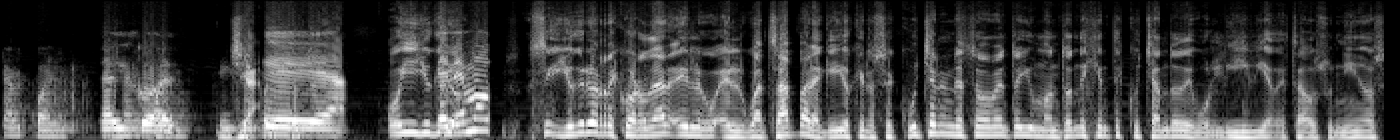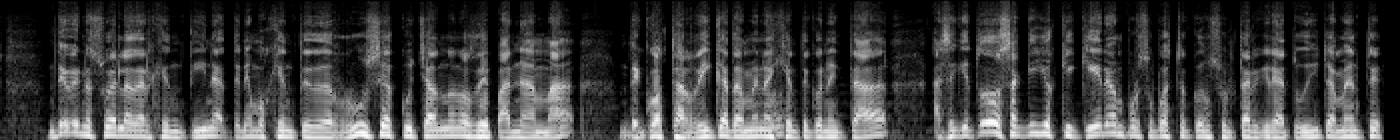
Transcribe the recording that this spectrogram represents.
Tal cual. Tal, cual. Ya. Oye, yo quiero, sí, yo quiero recordar el, WhatsApp para aquellos que nos escuchan en este momento. Hay un montón de gente escuchando de Bolivia, de Estados Unidos, de Venezuela, de Argentina. Tenemos gente de Rusia escuchándonos, de Panamá, de Costa Rica también hay oh. gente conectada. Así que todos aquellos que quieran, por supuesto, consultar gratuitamente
